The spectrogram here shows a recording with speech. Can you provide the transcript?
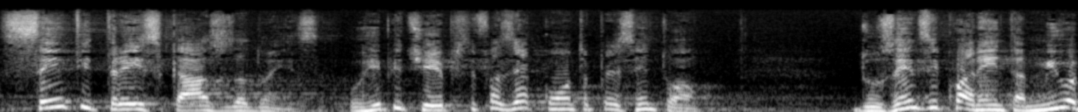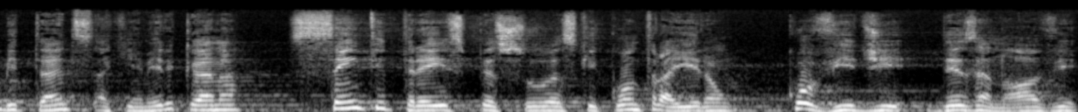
103 casos da doença. Vou repetir para você fazer a conta percentual. 240 mil habitantes aqui em Americana, 103 pessoas que contraíram Covid-19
